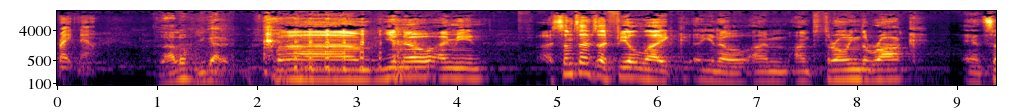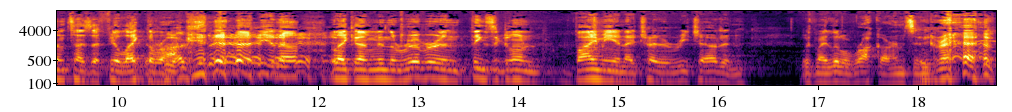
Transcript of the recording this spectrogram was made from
right now? Lalo, you got it. um, you know, I mean, sometimes I feel like you know I'm I'm throwing the rock, and sometimes I feel like the rock. you know, like I'm in the river and things are going by me, and I try to reach out and with my little rock arms and grab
